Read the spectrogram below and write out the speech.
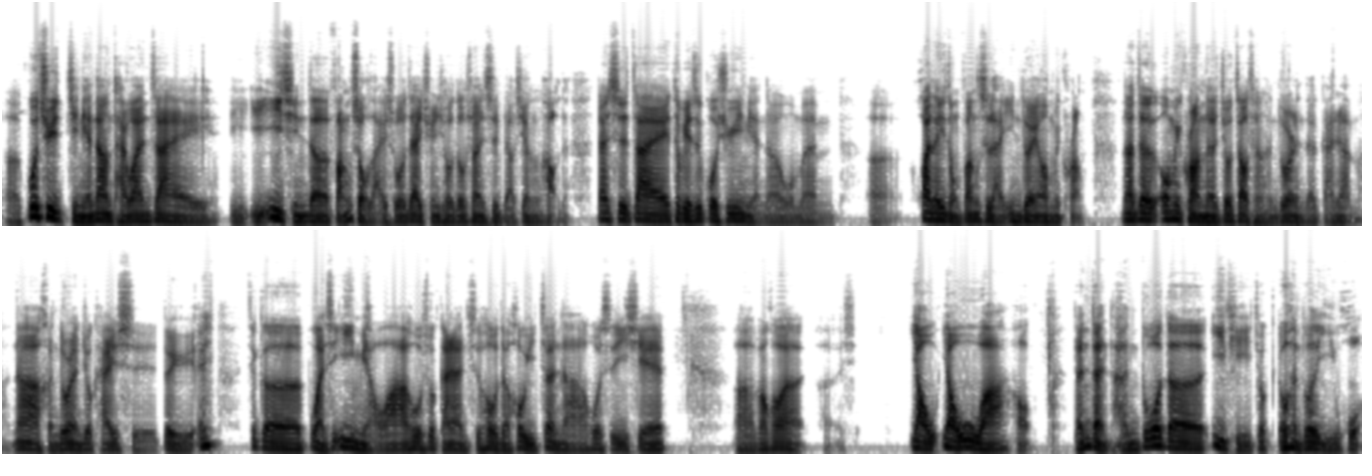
呃，过去几年当然台湾在以以疫情的防守来说，在全球都算是表现很好的，但是在特别是过去一年呢，我们呃换了一种方式来应对 Omicron，那这个 Omicron 呢就造成很多人的感染嘛，那很多人就开始对于哎。诶这个不管是疫苗啊，或者说感染之后的后遗症啊，或是一些呃，包括呃药药物啊，好等等很多的议题，就有很多的疑惑，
